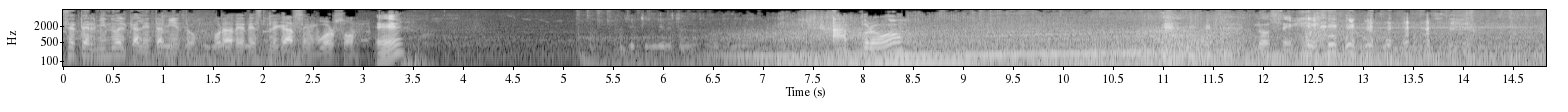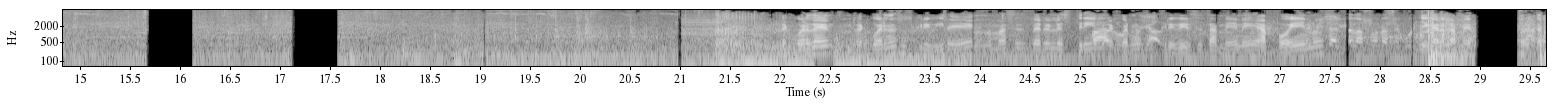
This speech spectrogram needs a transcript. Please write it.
Se terminó el calentamiento. Hora de desplegarse en Warzone. ¿Eh? Oye, ¿quién ya le está dando? ¿A pro? Lo sé. Recuerden, recuerden suscribirse, no nomás es ver el stream, Vado recuerden Royal. suscribirse también, eh, apóyennos, el- la zona segura. llegar a la meta. Ahorita,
